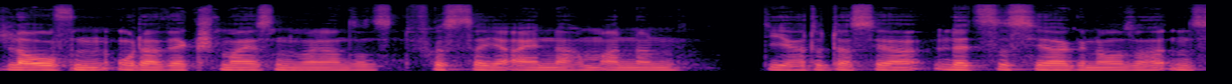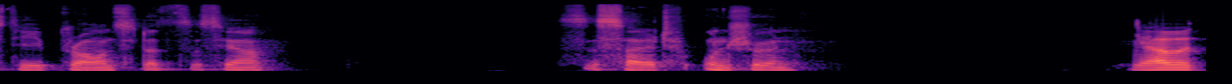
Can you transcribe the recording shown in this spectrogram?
laufen oder wegschmeißen, weil ansonsten frisst er ja einen nach dem anderen. Die hatte das ja letztes Jahr, genauso hatten es die Browns letztes Jahr. Es ist halt unschön. Ja, aber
